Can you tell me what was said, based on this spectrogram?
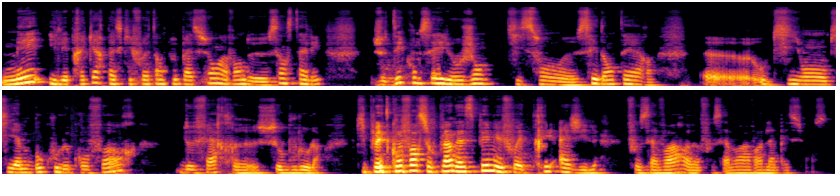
mais il est précaire parce qu'il faut être un peu patient avant de s'installer. Je déconseille aux gens qui sont euh, sédentaires euh, ou qui, ont, qui aiment beaucoup le confort de faire ce boulot-là, qui peut être confort sur plein d'aspects, mais il faut être très agile. Il faut savoir, faut savoir avoir de la patience.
